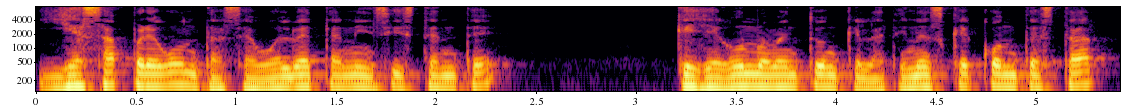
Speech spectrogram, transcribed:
y esa pregunta se vuelve tan insistente que llega un momento en que la tienes que contestar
